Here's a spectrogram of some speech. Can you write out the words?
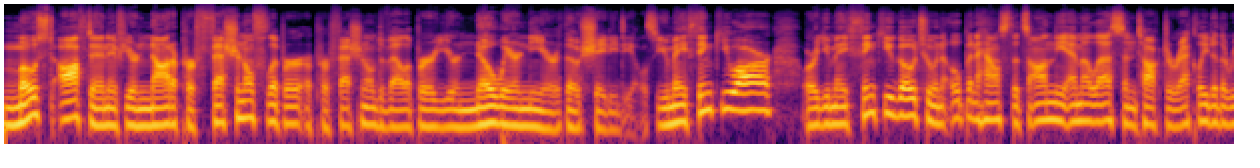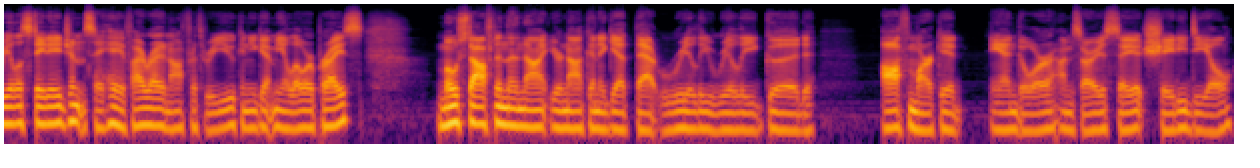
most often, if you're not a professional flipper or professional developer, you're nowhere near those shady deals. You may think you are, or you may think you go to an open house that's on the MLS and talk directly to the real estate agent and say, hey, if I write an offer through you, can you get me a lower price? Most often than not, you're not going to get that really, really good off market and or I'm sorry to say it, shady deal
